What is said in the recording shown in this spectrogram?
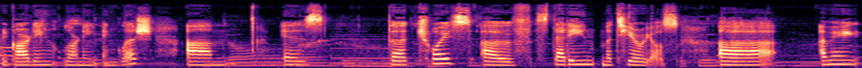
regarding learning English um, is the choice of studying materials. Uh, I mean,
